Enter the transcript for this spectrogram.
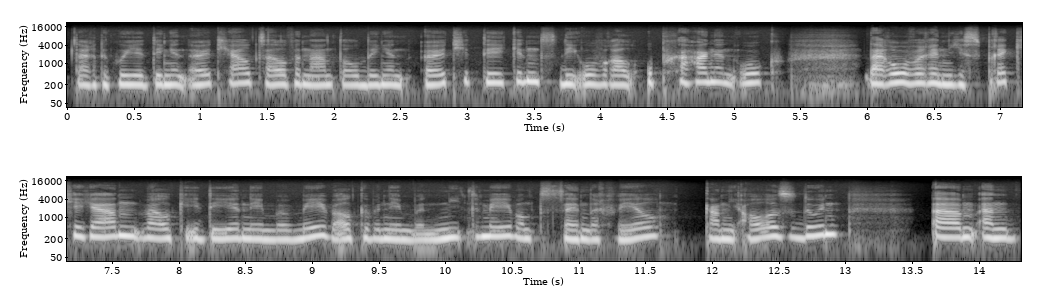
Daar de goede dingen uitgehaald, zelf een aantal dingen uitgetekend, die overal opgehangen ook. Daarover in gesprek gegaan, welke ideeën nemen we mee, welke we nemen niet mee, want het zijn er veel, kan niet alles doen. Um, en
